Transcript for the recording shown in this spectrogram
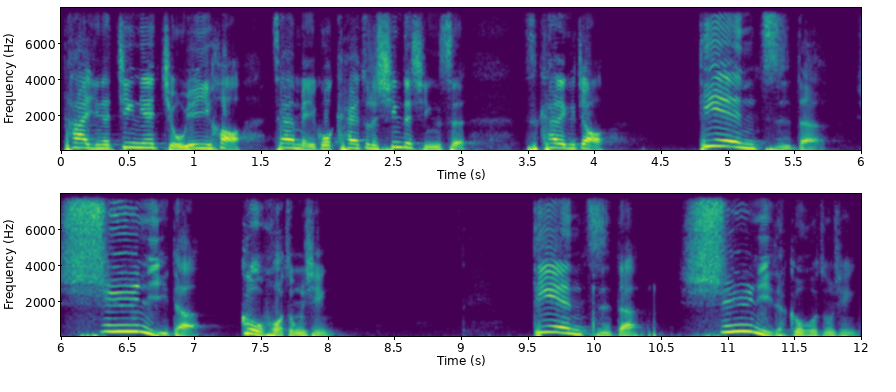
它已经在今年九月一号在美国开出了新的形式，是开了一个叫电子的虚拟的购货中心。电子的虚拟的购货中心，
